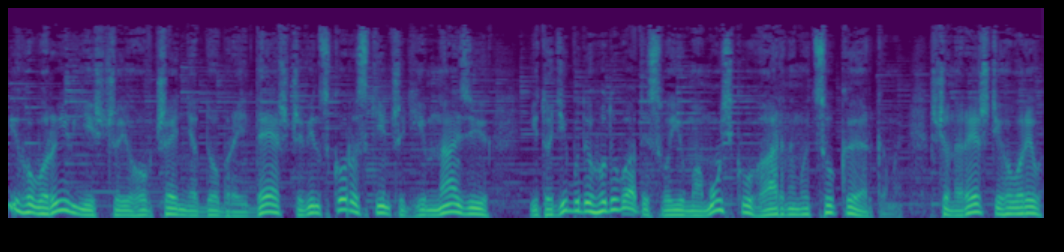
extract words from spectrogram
і говорив їй, що його вчення добре йде, що він скоро скінчить гімназію і тоді буде годувати свою мамуську гарними цукерками, що нарешті говорив,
